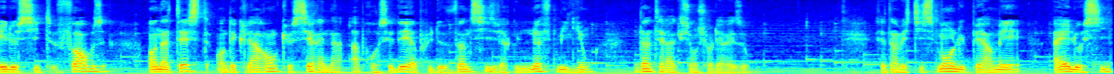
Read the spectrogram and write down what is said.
et le site Forbes en atteste en déclarant que Serena a procédé à plus de 26,9 millions d'interactions sur les réseaux. Cet investissement lui permet à elle aussi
